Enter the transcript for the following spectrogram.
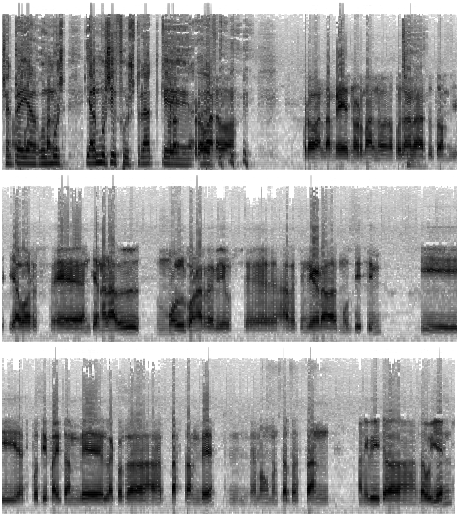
sempre No, hi ha algun bueno. mus, hi ha el músic frustrat que... Però, però, bueno, però bueno, també és normal, no? No pot Sí. agradar a tothom. Llavors, eh, en general, molt bones reviews. Eh, a la gent li ha agradat moltíssim i a Spotify també la cosa ha anat bastant bé. Hem augmentat bastant a nivell d'oients.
